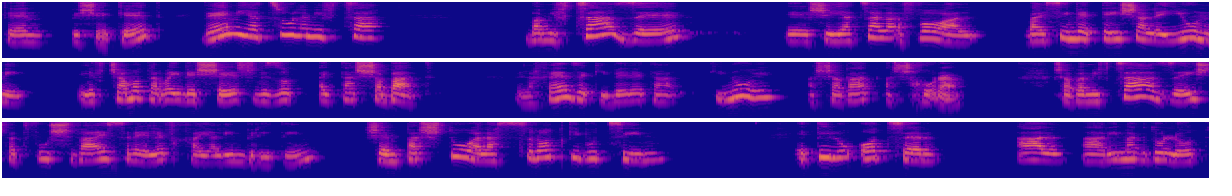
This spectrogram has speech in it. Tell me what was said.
כן, בשקט, והם יצאו למבצע. במבצע הזה, שיצא לפועל ב-29 ליוני 1946, וזאת הייתה שבת, ולכן זה קיבל את הכינוי השבת השחורה. עכשיו במבצע הזה השתתפו 17 אלף חיילים בריטים שהם פשטו על עשרות קיבוצים, הטילו עוצר על הערים הגדולות,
